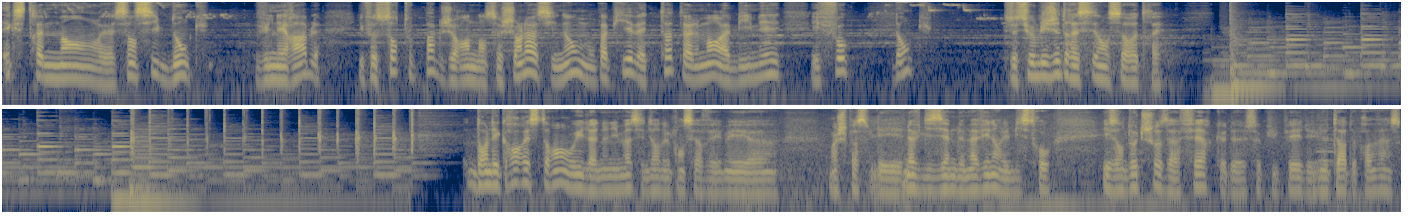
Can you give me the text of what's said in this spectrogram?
extrêmement euh, sensible, donc vulnérable, il faut surtout pas que je rentre dans ce champ-là, sinon mon papier va être totalement abîmé et faux. Donc, je suis obligé de rester dans ce retrait. Dans les grands restaurants, oui, l'anonymat, c'est dur de le conserver. Mais euh, moi, je passe les 9 dixièmes de ma vie dans les bistrots. Ils ont d'autres choses à faire que de s'occuper des notaires de province.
